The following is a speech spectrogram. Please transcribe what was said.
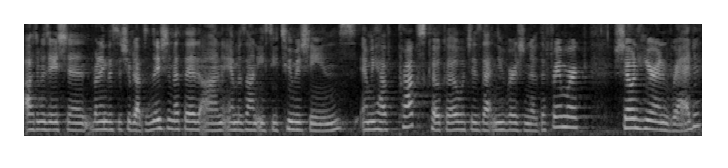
optimization, running this distributed optimization method on Amazon EC2 machines. And we have Prox CoCoA, which is that new version of the framework, shown here in red.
